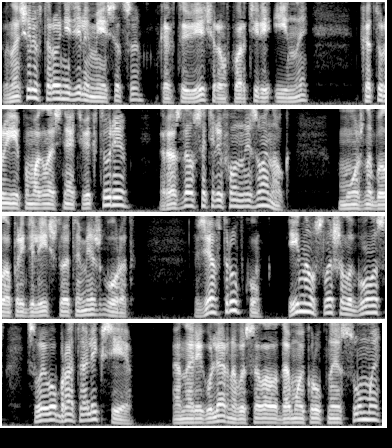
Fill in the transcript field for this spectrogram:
В начале второй недели месяца, как-то вечером в квартире Инны, которую ей помогла снять Виктория, раздался телефонный звонок. Можно было определить, что это межгород. Взяв трубку, Инна услышала голос своего брата Алексея. Она регулярно высылала домой крупные суммы,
